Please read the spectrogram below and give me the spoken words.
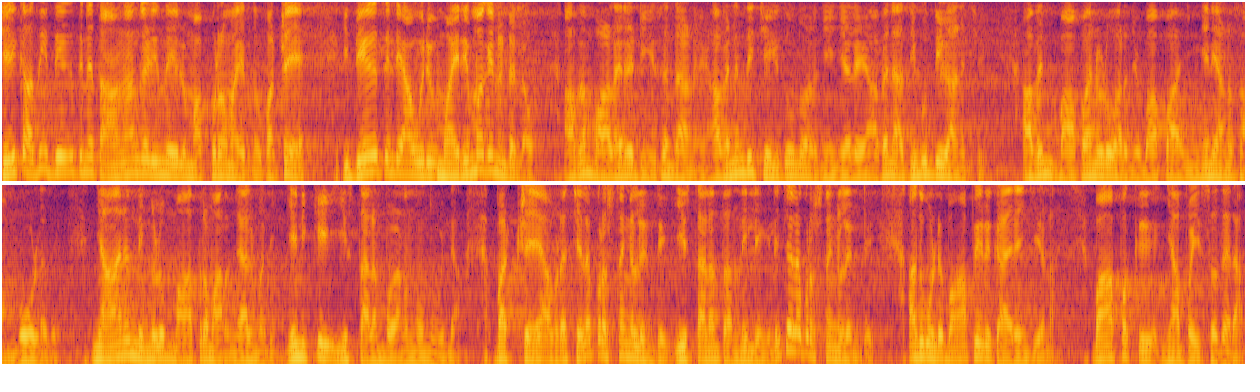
ശരിക്കും അത് ഇദ്ദേഹത്തിന് താങ്ങാൻ കഴിയുന്നതിലും അപ്പുറമായിരുന്നു. പക്ഷേ ഇദ്ദേഹത്തിന്റെ ആ ഒരു മരുമകനുണ്ടല്ലോ അവൻ വളരെ ഡീസന്റാണ് അവനെന്ത് ചെയ്തു എന്ന് പറഞ്ഞു കഴിഞ്ഞാൽ അവൻ അതിബുദ്ധി കാണിച്ചു. അവൻ ബാപ്പാനോട് പറഞ്ഞു ബാപ്പ ഇങ്ങനെയാണ് സംഭവം ഉള്ളത്. ഞാനും നിങ്ങളും മാത്രം അറിഞ്ഞാൽ മതി. എനിക്ക് ഈ സ്ഥലം വേണമെന്നൊന്നുമില്ല. പക്ഷേ അവിടെ ചില പ്രശ്നങ്ങളുണ്ട്. ഈ സ്ഥലം തന്നില്ലെങ്കിൽ ചില പ്രശ്നങ്ങളുണ്ട്. അതുകൊണ്ട് ബാപ്പ ഒരു കാര്യം ചെയ്യണം. ബാപ്പക്ക് ഞാൻ പൈസ തരാം.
